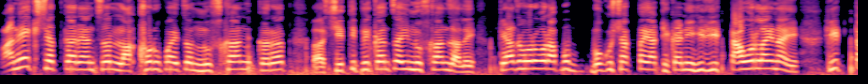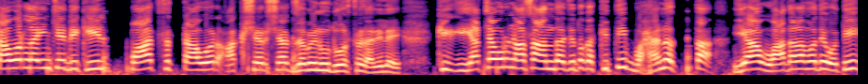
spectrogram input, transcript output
अनेक शेतकऱ्यांचं लाखो रुपयाचं नुकसान करत शेती पिकांचंही नुकसान झालं आहे त्याचबरोबर आपण बघू शकता या ठिकाणी ही जी टावर लाईन आहे ही टावर लाईनचे देखील पाच टावर अक्षरशः जमीन उद्ध्वस्त झालेली आहे. की याच्यावरून असा अंदाज येतो का किती भयानकता या वादळामध्ये होती.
